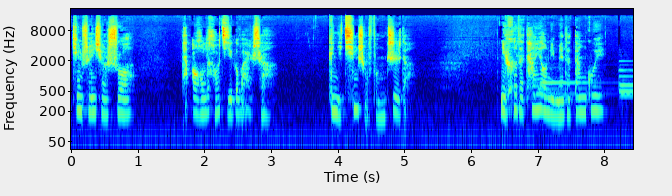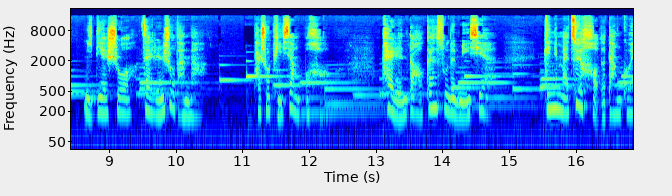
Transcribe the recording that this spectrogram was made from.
听沈雪说，她熬了好几个晚上。给你亲手缝制的。你喝的汤药里面的当归，你爹说在仁寿他那，他说品相不好，派人到甘肃的岷县，给你买最好的当归。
